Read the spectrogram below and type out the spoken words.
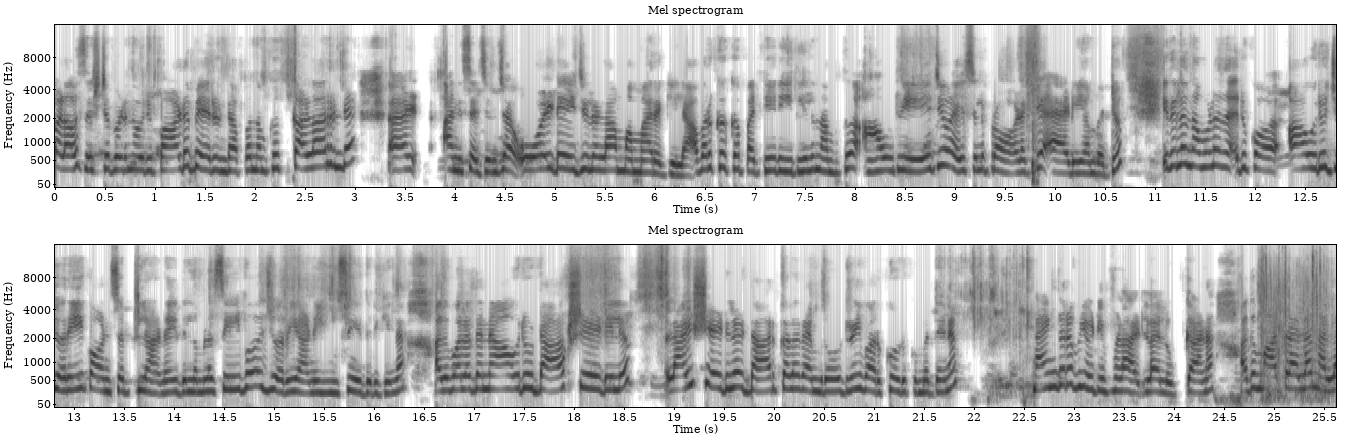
കളേഴ്സ് ഇഷ്ടപ്പെടുന്ന ഒരുപാട് പേരുണ്ട്. അപ്പൊ നമുക്ക് കളറിന്റെ അനുസരിച്ച് ഓൾഡ് ഏജിലുള്ള അമ്മമാരൊക്കെ ഇല്ല അവർക്കൊക്കെ പറ്റിയ രീതിയിൽ നമുക്ക് ആ ഒരു ഏജ് വയസ്സിൽ പ്രോഡക്റ്റ് ആഡ് ചെയ്യാൻ പറ്റും. ഇതിൽ നമ്മൾ ഒരു ആ ഒരു ജെറി കോൺസെപ്റ്റിലാണ് ഇതിൽ നമ്മൾ സിൽവർ ജെറിയാണ് യൂസ് ചെയ്തിരിക്കുന്നത് അതുപോലെ തന്നെ ആ ഒരു ഡാർക്ക് ഷെയ്ഡിൽ ലൈറ്റ് ഷെയ്ഡിൽ ഡാർക്ക് കളർ എംബ്രോയിഡറി വർക്ക് കൊടുക്കുമ്പോഴത്തേന് ഭയങ്കര ബ്യൂട്ടിഫുൾ ആയിട്ടുള്ള ലുക്കാണ് അത് മാത്രമല്ല നല്ല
